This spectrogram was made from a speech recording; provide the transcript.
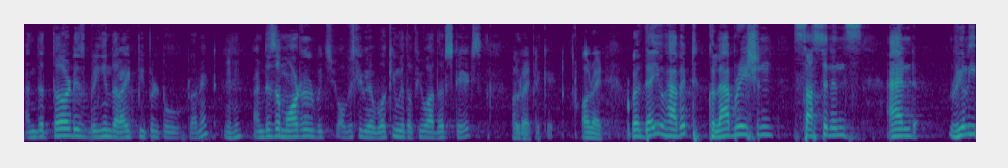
And the third is bringing the right people to run it. And this is a model which obviously we are working with a few other states to All right. replicate. All right. Well, there you have it. Collaboration, sustenance, and really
